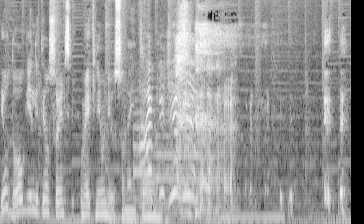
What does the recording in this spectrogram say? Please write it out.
E o Doug, ele tem o sonho de se comer que nem o Nilson, né? Então.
